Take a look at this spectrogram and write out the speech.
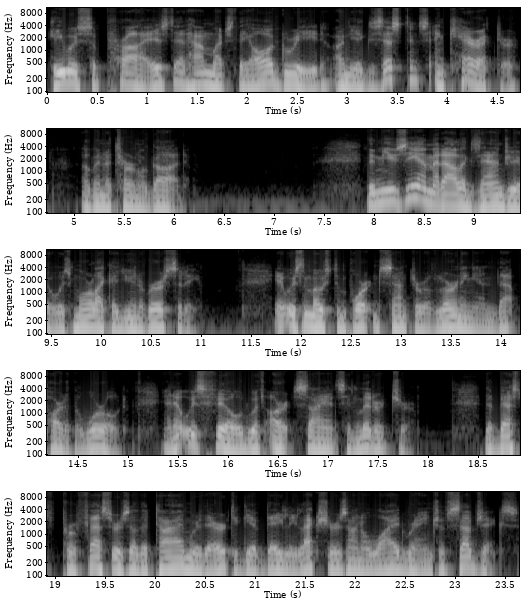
he was surprised at how much they all agreed on the existence and character of an eternal God. The museum at Alexandria was more like a university. It was the most important center of learning in that part of the world, and it was filled with art, science, and literature. The best professors of the time were there to give daily lectures on a wide range of subjects.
